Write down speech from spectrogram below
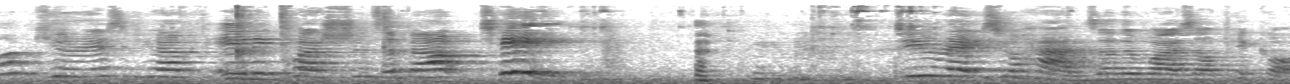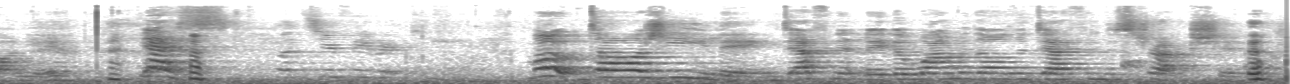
I'm curious if you have any questions about tea. Do raise your hands, otherwise I'll pick on you. Yes. What's your favorite tea? Mo Darjeeling, definitely the one with all the death and destruction.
